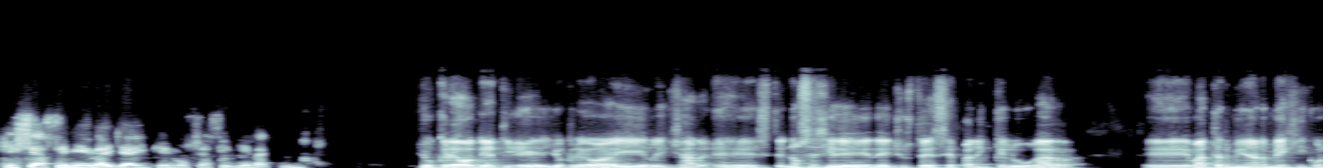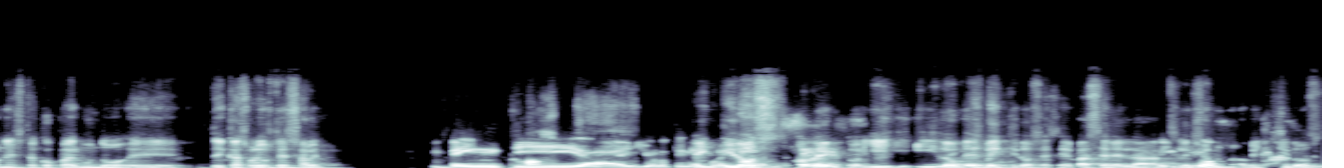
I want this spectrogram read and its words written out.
qué se hace bien allá y qué no se hace bien aquí? Yo creo, eh, yo creo ahí, Richard, este, no sé si de, de hecho ustedes sepan en qué lugar eh, va a terminar México en esta Copa del Mundo? Eh, ¿De casualidad ustedes saben? 20, ay, yo lo tenía 22, correcto, y, y, lo, es 22, ese va a ser la selección número 22,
